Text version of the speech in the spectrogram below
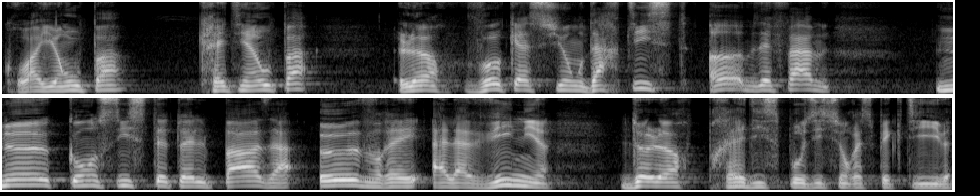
Croyants ou pas, chrétiens ou pas, leur vocation d'artistes, hommes et femmes, ne consiste-t-elle pas à œuvrer à la vigne de leurs prédispositions respectives,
